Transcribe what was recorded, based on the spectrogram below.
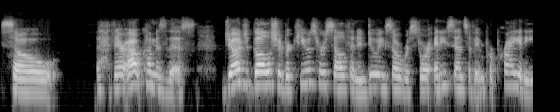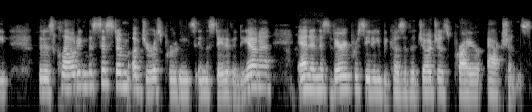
So their outcome is this Judge Gull should recuse herself and, in doing so, restore any sense of impropriety that is clouding the system of jurisprudence in the state of Indiana and in this very proceeding because of the judge's prior actions.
